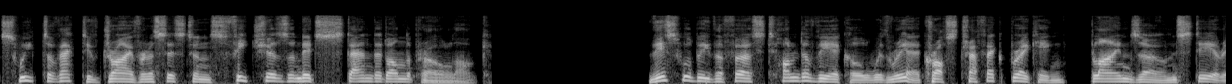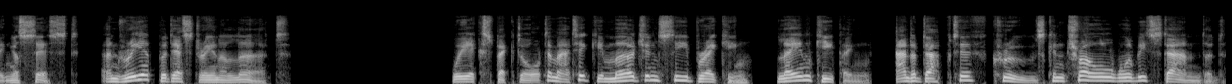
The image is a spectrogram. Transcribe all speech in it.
suite of active driver assistance features and it's standard on the Prologue. This will be the first Honda vehicle with rear cross-traffic braking, blind zone steering assist, and rear pedestrian alert. We expect automatic emergency braking, lane keeping, and adaptive cruise control will be standard.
